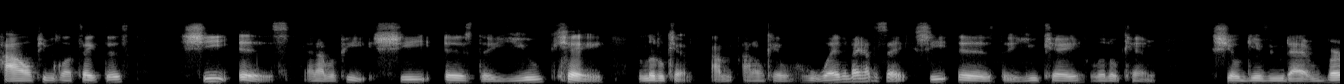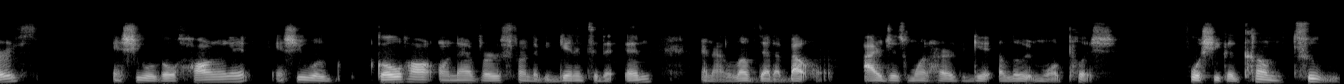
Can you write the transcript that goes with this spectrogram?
how people gonna take this. She is, and I repeat, she is the UK Lil Kim. I'm, I don't care what anybody have to say. She is the UK Lil Kim. She'll give you that verse, and she will go hard on it, and she will go hard on that verse from the beginning to the end, and I love that about her. I just want her to get a little bit more push for she could come to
